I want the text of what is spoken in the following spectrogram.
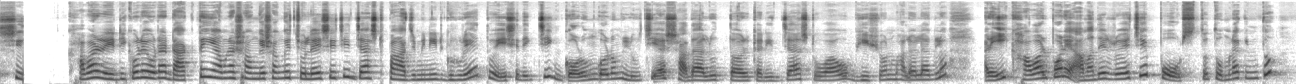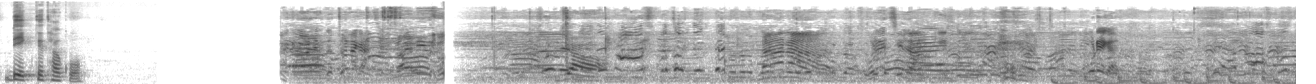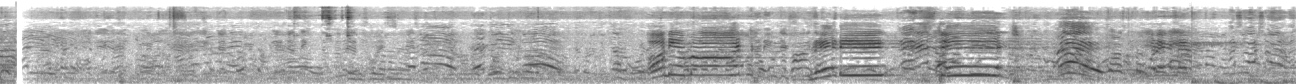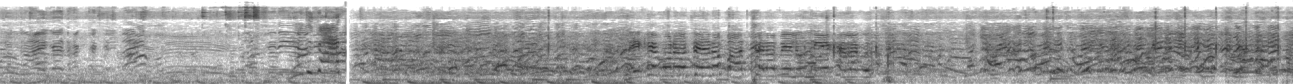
খাবার রেডি করে ওরা ডাকতেই আমরা সঙ্গে সঙ্গে চলে এসেছি জাস্ট পাঁচ মিনিট ঘুরে। তো এসে দেখছি গরম গরম লুচি আর সাদা আলুর তরকারি। জাস্ট ওয়াও ভীষণ ভালো লাগল। আর এই খাওয়ার পরে আমাদের রয়েছে পোর্স। তো তোমরা কিন্তু দেখতে থাকো। না না কিন্তু পড়ে গেল। On your mark, ready, set. দেখে মনে হচ্ছে যেন বাচ্চারা বেলুন নিয়ে খেলা করছে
